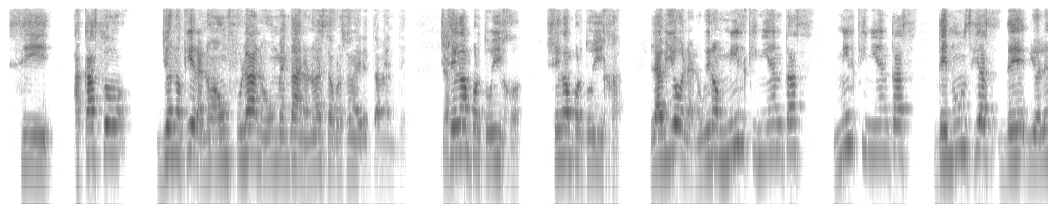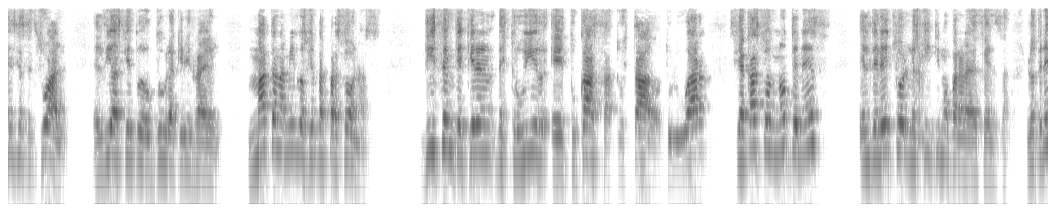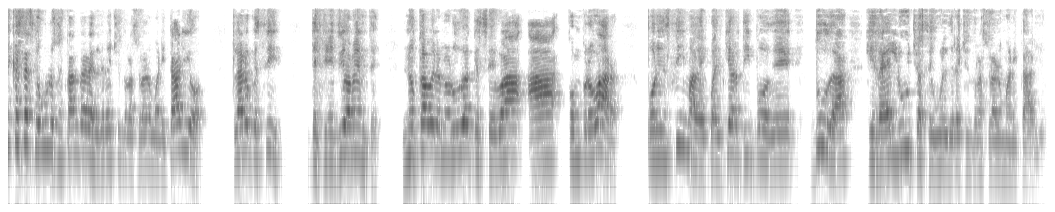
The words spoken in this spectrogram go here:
si acaso Dios no quiera, ¿no? A un fulano o un mengano, no a esa persona directamente. Llegan por tu hijo, llegan por tu hija, la violan. Hubieron 1500, 1500 denuncias de violencia sexual el día 7 de octubre aquí en Israel. Matan a 1200 personas dicen que quieren destruir eh, tu casa, tu estado, tu lugar, si acaso no tenés el derecho legítimo para la defensa. ¿Lo tenés que hacer según los estándares del derecho internacional humanitario? Claro que sí, definitivamente. No cabe la menor duda que se va a comprobar por encima de cualquier tipo de duda que Israel lucha según el derecho internacional humanitario.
